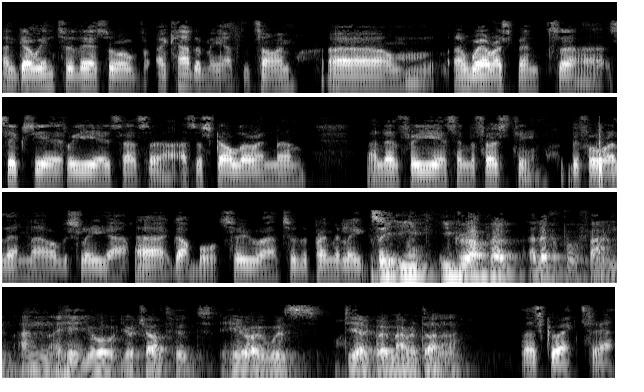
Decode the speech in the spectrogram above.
and go into their sort of academy at the time um, and where I spent uh, six years, three years as a as a scholar, and um, and then three years in the first team before I then uh, obviously uh, uh, got brought to uh, to the Premier League. So you you grew up a, a Liverpool fan, and I hear your your childhood hero was Diego Maradona, That's correct. Yeah.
